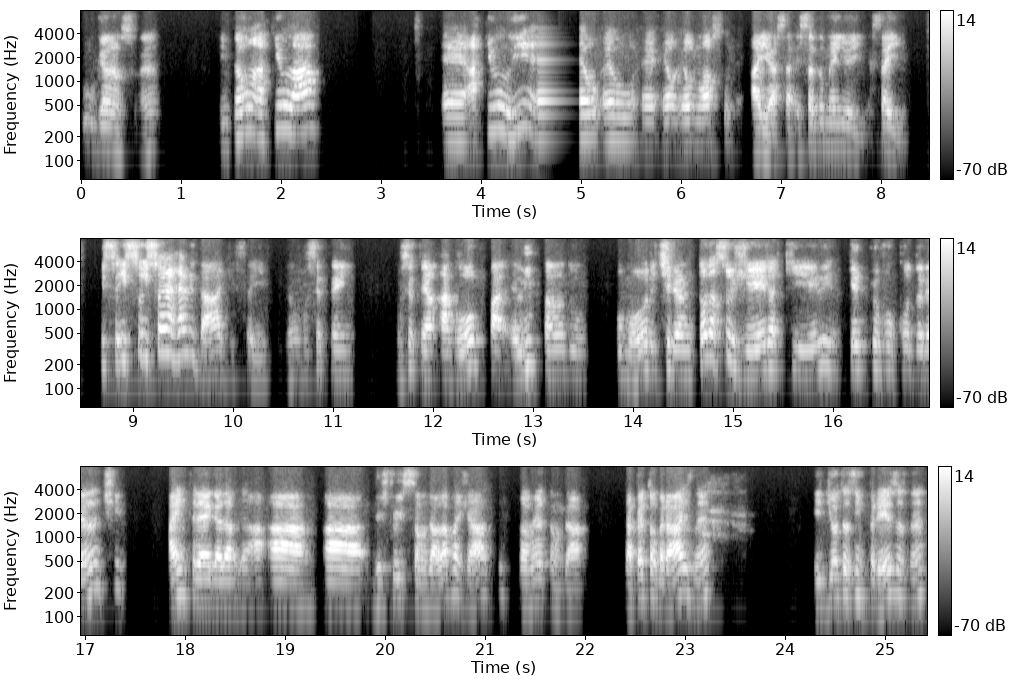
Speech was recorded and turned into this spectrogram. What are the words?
o ganso, né? Então, aquilo lá, é, aquilo ali é, é, o, é, é, é nosso. Aí, essa, essa do meio aí, essa aí. Isso, isso, isso é a realidade, isso aí. Então, você tem, você tem a Globo limpando o Moro tirando toda a sujeira que ele, que ele provocou durante a entrega, da, a, a destruição da Lava Jato, da, da, da Petrobras, né? E de outras empresas, né?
